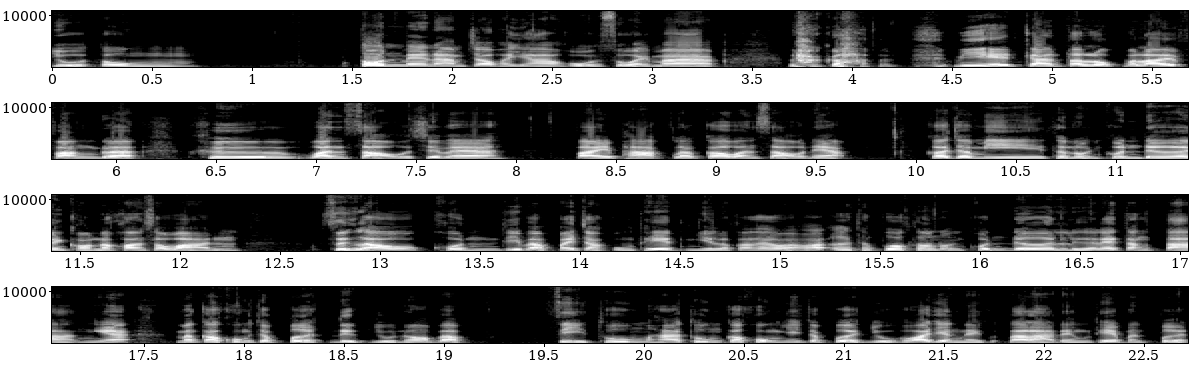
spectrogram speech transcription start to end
อยู่ตรงต้นแม่น้ำเจ้าพยาโหสวยมาก แล้วก็มีเหตุการณ์ตลกมาเล่าให้ฟังด้วย คือวันเสาร์ใช่ไหมไปพักแล้วก็วันเสาร์เนี่ย ก็จะมีถนนคนเดินของนครสวรรค์ ซึ่งเราคนที่แบบไปจากกรุงเทพอย่างนี้เราก็จะแบบว่าเออถ้าพวกถนนคนเดินหรืออะไรต่าง ๆเงี้ยมันก็คงจะเปิดดึกอยู่เนาะแบบ สี่ทุ่มห้าทุ่มก็คงยังจะเปิดอยู่เพราะว่าอย่างในตลาดในกรุงเทพมันเปิด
